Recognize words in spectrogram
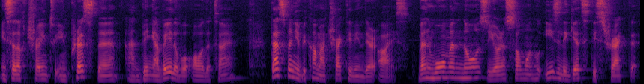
instead of trying to impress them and being available all the time, that's when you become attractive in their eyes. When woman knows you're someone who easily gets distracted,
